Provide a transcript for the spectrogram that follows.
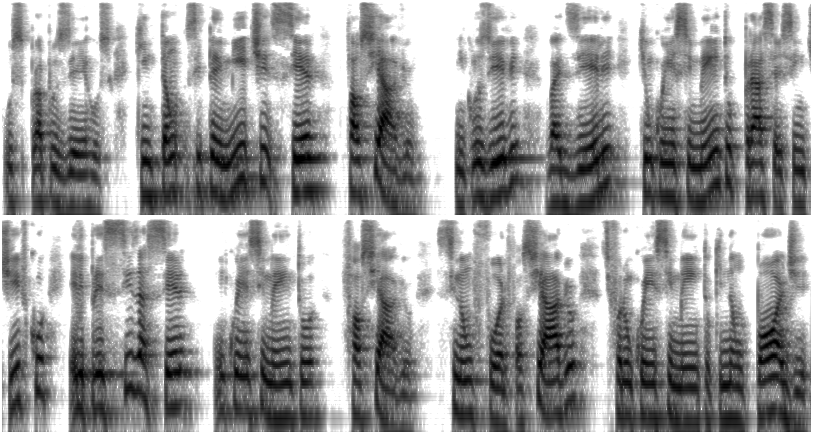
os próprios erros, que então se permite ser falseável. Inclusive, vai dizer ele que um conhecimento, para ser científico, ele precisa ser um conhecimento falseável. Se não for falseável, se for um conhecimento que não pode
